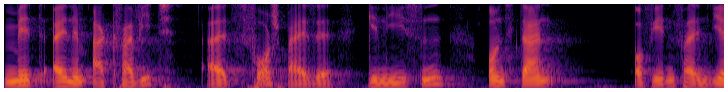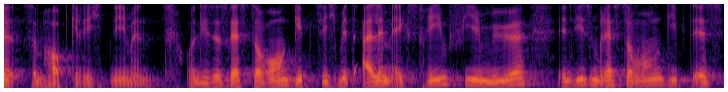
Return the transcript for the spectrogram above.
mit einem Aquavit als Vorspeise genießen und dann auf jeden Fall ein Bier zum Hauptgericht nehmen. Und dieses Restaurant gibt sich mit allem extrem viel Mühe. In diesem Restaurant gibt es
